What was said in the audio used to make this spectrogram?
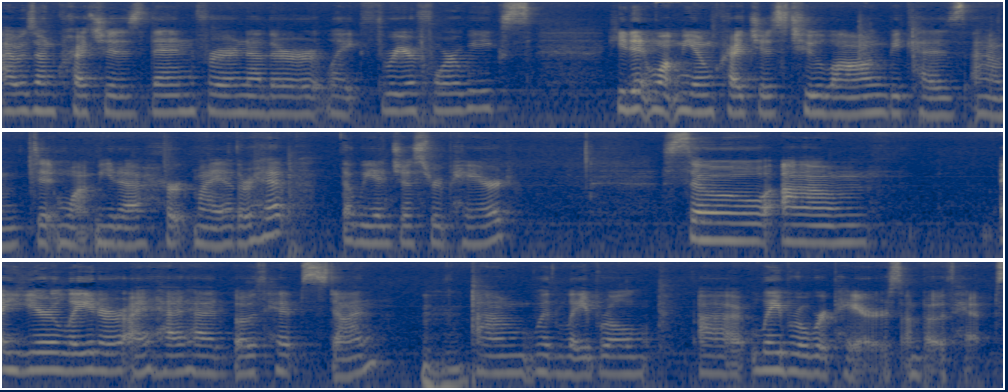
I was on crutches then for another like three or four weeks. He didn't want me on crutches too long because um, didn't want me to hurt my other hip that we had just repaired. So um, a year later, I had had both hips done um, with labral uh, labral repairs on both hips.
